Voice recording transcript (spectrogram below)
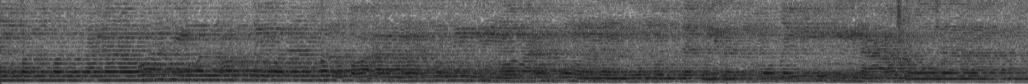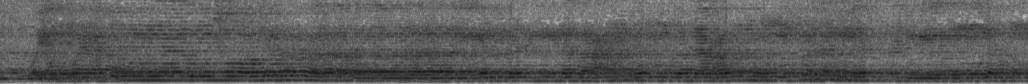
خلق السماوات والأرض ولا خلق أنفسهم وما كنت متخذ المضلين عضولا ويوم يقول نادوا شركائي الذين زعمتم فدعوهم فلم يستجيبوا لهم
